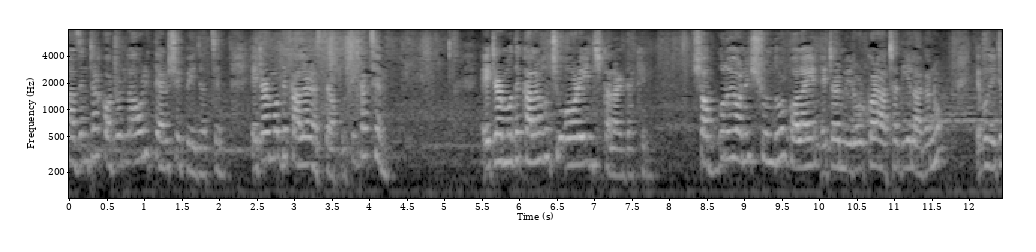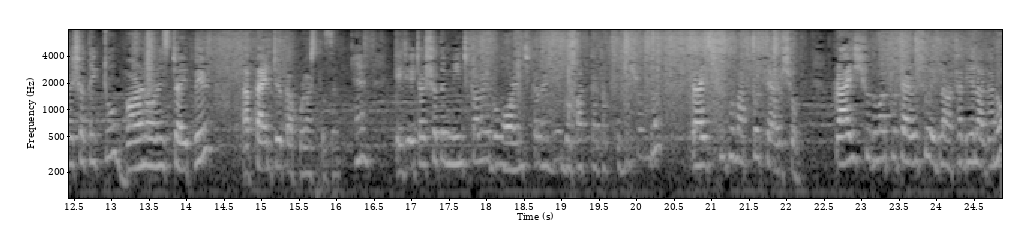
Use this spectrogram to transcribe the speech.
মাজেন্টার কটন লাহোরি তেরোশোই পেয়ে যাচ্ছেন। এটার মধ্যে কালার আছে আপু। ঠিক আছে? এটার মধ্যে কালার হচ্ছে অরেঞ্জ কালার, দেখেন। সবগুলোই অনেক সুন্দর, গলায় এটার মিরর করা আঠা দিয়ে লাগানো এবং এটার সাথে একটু বার্ন অরেঞ্জ টাইপের প্যান্টের কাপড় আসতেছে হ্যাঁ? এটার সাথে মিন্ট কালার এবং অরেঞ্জ কালার দিয়ে দোপাট্টাটা খুবই সুন্দর। প্রাইস শুধুমাত্র তেরোশো। প্রাইস শুধুমাত্র তেরোশো, এগুলো আঠা দিয়ে লাগানো।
